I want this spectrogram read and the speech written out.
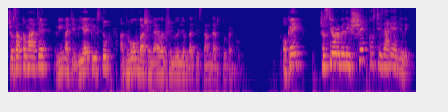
Čo za to máte? Vy máte VIP vstup a dvom vašim najlepším ľuďom dáte standard vstupenku. OK? Čo ste urobili? Všetko ste zariadili.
